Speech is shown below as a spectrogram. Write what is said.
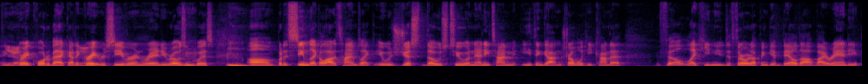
a Yeah. great quarterback, had a great receiver, and Randy Rosenquist. um, but it seemed like a lot of times, like it was just those two, and anytime Ethan got in trouble, he kind of felt like he needed to throw it up and get bailed out by Randy.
